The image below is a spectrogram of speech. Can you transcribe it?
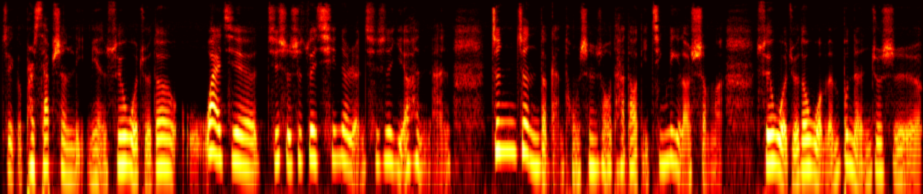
这个 perception 里面。所以我觉得外界即使是最亲的人，其实也很难真正的感同身受他到底经历了什么。所以我觉得我们不能就是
